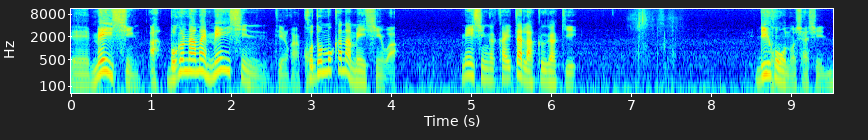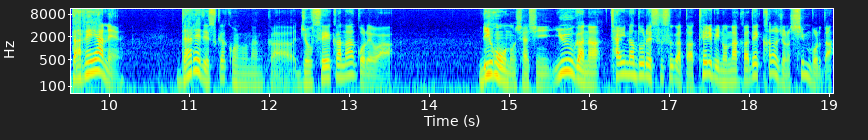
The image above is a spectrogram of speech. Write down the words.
えー、メイシン。あ僕の名前メイシンっていうのかな？子供かなメイシンは。メイシンが書いた落書き。リホーの写真。誰やねん？誰ですか？このなんか女性かな？これは。リホーの写真。優雅なチャイナドレス姿。テレビの中で彼女のシンボルだ。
